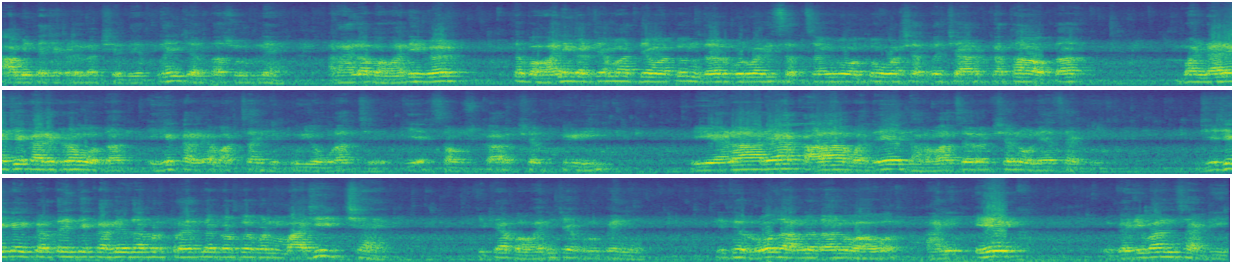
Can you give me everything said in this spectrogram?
आम्ही त्याच्याकडे लक्ष देत नाही जनता शोधणे राहिला भवानीगड तर भवानीगडच्या माध्यमातून दर गुरुवारी सत्संग होतो वर्षातनं चार कथा होतात भंडाऱ्याचे कार्यक्रम होतात. हे करण्यामागचा हेतू एवढाच आहे की एक संस्कारक्षम पिढी येणाऱ्या काळामध्ये धर्माचं रक्षण होण्यासाठी जे जे काही करता येईल ते करण्याचा आपण प्रयत्न करतो पण माझी इच्छा आहे की भवानीच्या कृपेने तिथे रोज अन्नदान व्हावं आणि एक गरिबांसाठी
